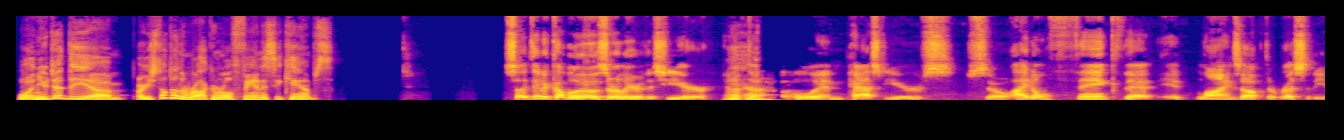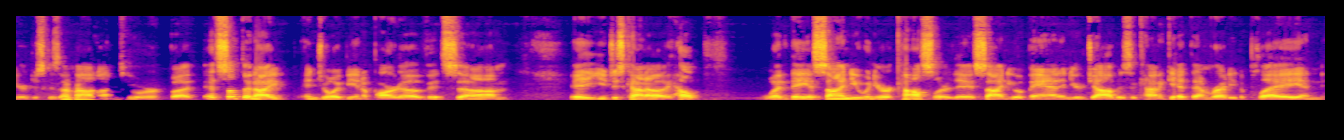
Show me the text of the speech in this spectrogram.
Well, and you did the. Um, are you still doing the rock and roll fantasy camps? So I did a couple of those earlier this year, and yeah. I've done a couple in past years. So I don't think that it lines up the rest of the year just because I'm okay. out on tour. But it's something I enjoy being a part of. It's um, it, you just kind of help what they assign you when you're a counselor, they assign you a band, and your job is to kind of get them ready to play. And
